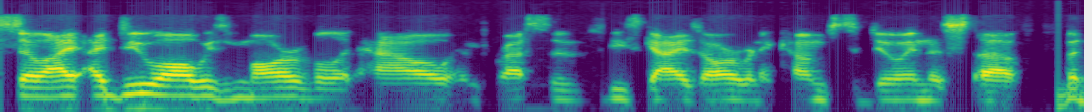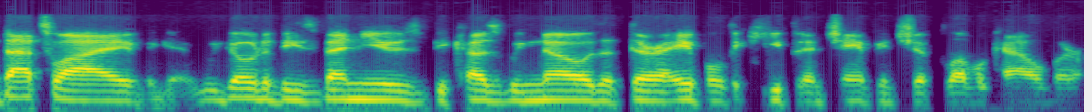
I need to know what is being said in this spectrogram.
So I, I do always marvel at how impressive these guys are when it comes to doing this stuff. But that's why we go to these venues because we know that they're able to keep it in championship level caliber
